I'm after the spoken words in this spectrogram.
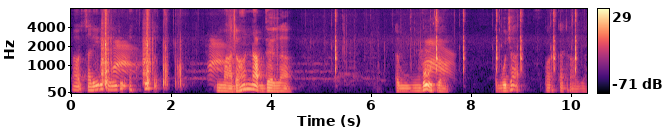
Oh, saliri, saliri. Ecco questo. Madonna Abdella. Bugia. Bugia. Porca troia.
